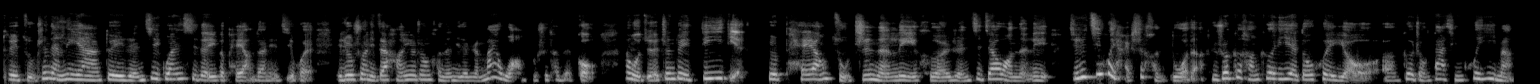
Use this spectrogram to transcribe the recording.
对组织能力啊、对人际关系的一个培养锻炼机会。也就是说，你在行业中可能你的人脉网不是特别够。那我觉得针对第一点。就是培养组织能力和人际交往能力，其实机会还是很多的。比如说各行各业都会有呃各种大型会议嘛，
